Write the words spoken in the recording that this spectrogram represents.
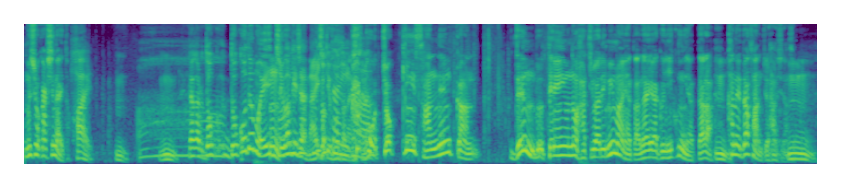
無償化しないと。だからどこどこでもええっちゅうわけじゃないっていうことなんですよ。過去直近3年間全部定員の8割未満やったら大学に行くんやったら、金出さんっていう話なんですよ。うん。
